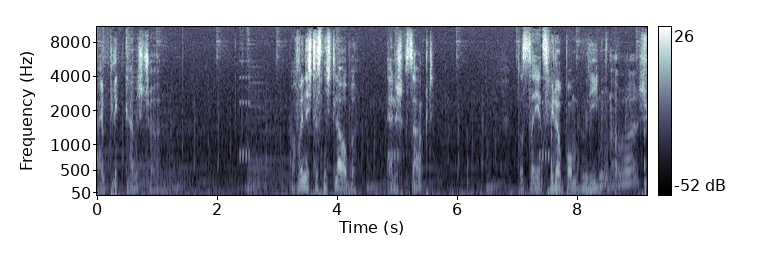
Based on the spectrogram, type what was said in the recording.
Ein Blick kann nicht schaden. Auch wenn ich das nicht glaube. Ehrlich gesagt. Dass da jetzt wieder Bomben liegen, aber ich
